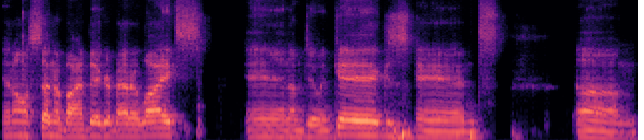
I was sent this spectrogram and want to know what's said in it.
And all of a sudden, I'm buying bigger, better lights, and I'm doing gigs, and um,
